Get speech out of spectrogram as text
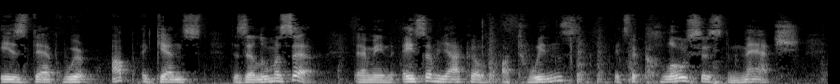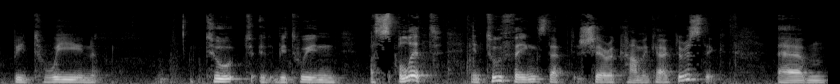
is that we're up against the Zelumazeh. I mean, Esav and Yaakov are twins. It's the closest match between two, t- between a split in two things that share a common characteristic um,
